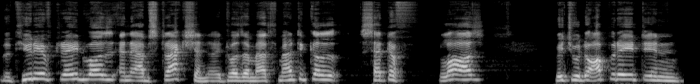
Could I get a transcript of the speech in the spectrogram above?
the theory of trade was an abstraction. It was a mathematical set of laws which would operate in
